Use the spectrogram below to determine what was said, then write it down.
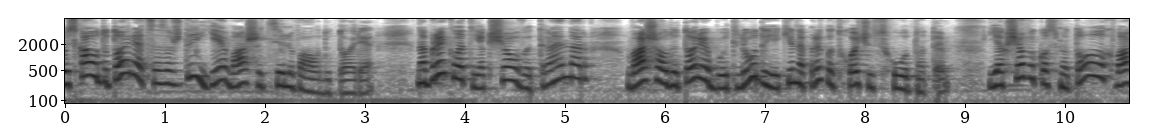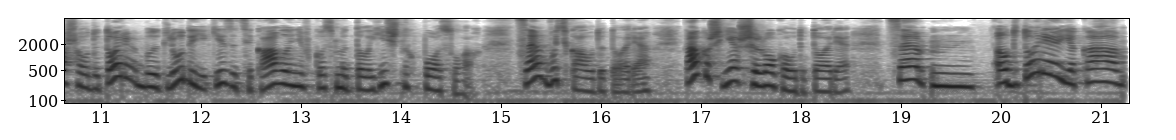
Вузька аудиторія це завжди є ваша цільова аудиторія. Наприклад, якщо ви тренер, ваша аудиторія будуть люди, які, наприклад, хочуть схуднути. Якщо ви косметолог, ваша аудиторія будуть люди, які зацікавлені в косметологічних послугах. Це вузька аудиторія. Також є широка аудиторія. Це м, аудиторія, яка,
